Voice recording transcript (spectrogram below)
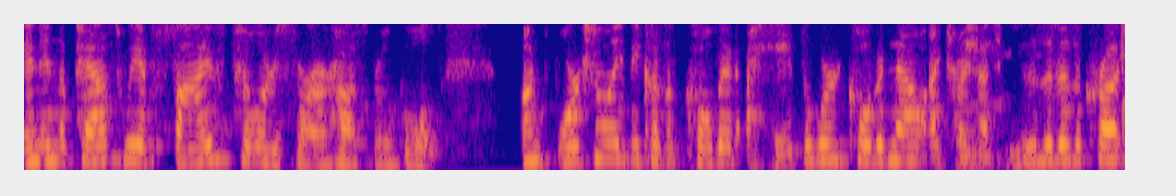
And in the past, we had five pillars for our hospital goals. Unfortunately, because of COVID, I hate the word COVID now. I try not to use it as a crutch.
